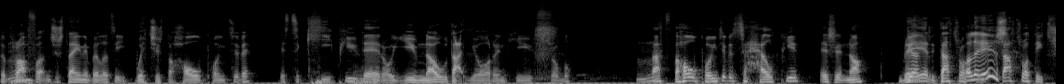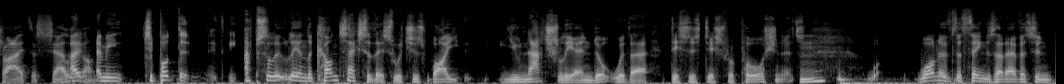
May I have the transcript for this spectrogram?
the Mm. profit and sustainability, which is the whole point of it, is to keep Mm. you there or you know that you're in huge trouble. Mm. That's the whole point of it, is to help you, is it not? Yeah. Really, that's what Well, they, is. That's what they try to sell it I, on. I mean, to put the absolutely in the context of this, which is why you naturally end up with a this is disproportionate. W- One of the things that Everton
